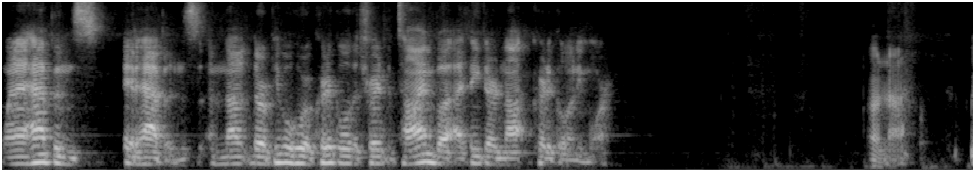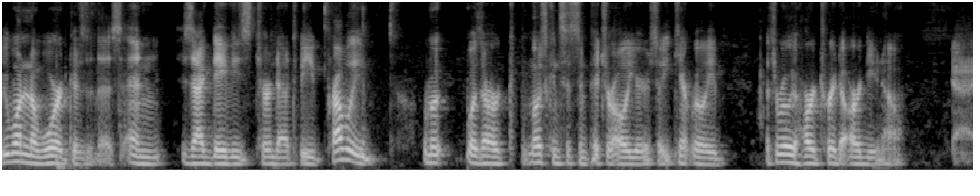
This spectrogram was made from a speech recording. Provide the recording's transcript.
when it happens, it happens. I'm not. There are people who are critical of the trade at the time, but I think they're not critical anymore. Oh no, we won an award because of this, and Zach Davies turned out to be probably was our most consistent pitcher all year. So you can't really. That's a really hard trade to argue now. Yeah,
